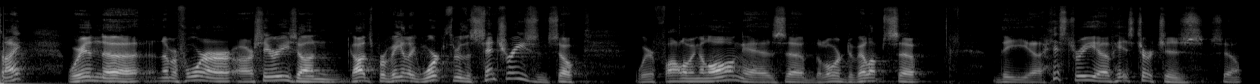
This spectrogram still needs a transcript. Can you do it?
tonight. We're in uh, number four our, our, series on God's prevailing work through the centuries. And so we're following along as uh, the Lord develops uh, the uh, history of his churches. So,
